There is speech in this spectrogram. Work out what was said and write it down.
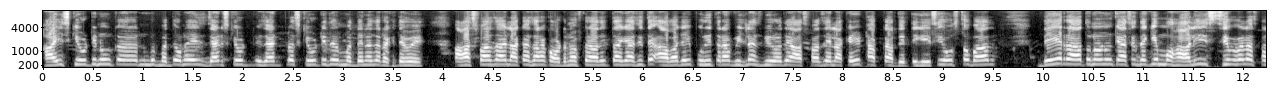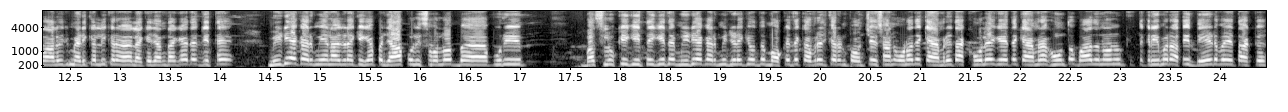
ਹਾਈ ਸਿਕਿਉਰਿਟੀ ਨੂੰ ਕ- ਮੱਦ- ਉਹਨਾਂ ਦੇ Z security Z plus security ਦੇ ਮੱਦੇਨਜ਼ਰ ਰੱਖਦੇ ਹੋਏ ਆਸ-ਪਾਸ ਦਾ ਇਲਾਕਾ ਸਾਰਾ ਕਾਰਡਨ ਆਫ ਕਰਾ ਦਿੱਤਾ ਗਿਆ ਸੀ ਤੇ ਆਵਾਜਾਈ ਪੂਰੀ ਤਰ੍ਹਾਂ ਵਿਜੀਲੈਂਸ ਬਿਊਰੋ ਦੇ ਆਸ-ਪਾਸ ਦੇ ਇਲਾਕੇ 'ਚ ਠੱਪ ਕਰ ਦਿੱਤੀ ਗਈ ਸੀ। ਉਸ ਤੋਂ ਬਾਅਦ ਦੇਰ ਰਾਤ ਉਹਨਾਂ ਨੂੰ ਕਹਿ ਸਕਦੇ ਕਿ ਮੋਹਾਲੀ ਸਿਵਲ ਹਸਪਤਾਲ ਵਿੱਚ ਮੈਡੀਕਲ ਮੈਡੀਕਲੀ ਲੈ ਕੇ ਜਾਂਦਾ ਗਿਆ ਤੇ ਜਿੱਥੇ ਮੀਡੀਆ ਕਰਮੀਆਂ ਨਾਲ ਜਿਹੜਾ ਕਿ ਹੈਗਾ, ਪੰਜਾਬ ਪੁਲਿਸ ਵੱਲੋਂ ਬ- ਪੂਰੀ ਬਸ ਲੁਕੀ ਕੀਤੀ ਗਈ ਤੇ ਮੀਡੀਆ ਕਰਮੀ ਜਿਹੜੇ ਕਿ ਉਹਦੇ ਮੌਕੇ ਤੇ ਕਵਰੇਜ ਕਰਨ ਪਹੁੰਚੇ ਸਨ, ਉਹਨਾਂ ਦੇ ਕੈਮਰੇ ਤੱਕ ਖੋਲੇ ਗਏ ਤੇ ਕੈਮਰਾ ਖੋਣ ਤੋਂ ਬਾਅਦ ਉਹਨਾਂ ਨੂੰ ਤਕਰੀਬਨ ਰਾਤੀ 1:30 ਵਜੇ ਤੱਕ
